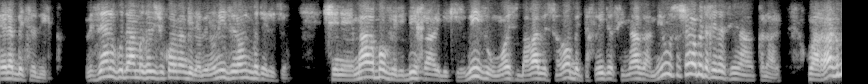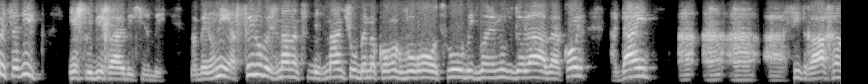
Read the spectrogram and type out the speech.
אלא בצדיק. וזה הנקודה המרכזית של כל המגיד, הבינוני זה לא מתבטא לצור. שנאמר בו וליבי חלל בקרבי והוא מואס ברע ושונאו בתכלית השנאה והמיאוס או שלא בתכלית השנאה כנ"ל. כלומר רק בצדיק יש ליבי חלל בקרבי. בבינוני אפילו בזמן, בזמן שהוא במקום הגבורות והוא בהתבוננות גדולה והכל עדיין הסדרה אחא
